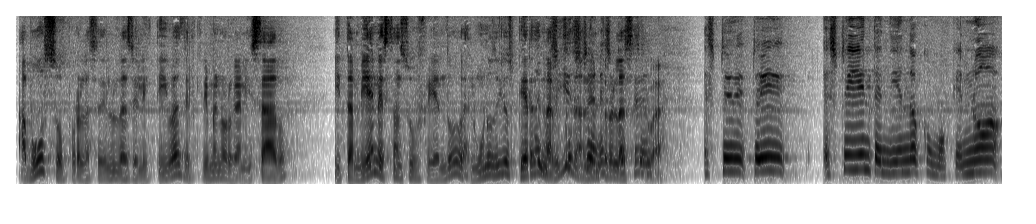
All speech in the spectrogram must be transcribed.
abuso por las células delictivas del crimen organizado y también están sufriendo, algunos de ellos pierden la vida cuestión, dentro de la selva. Estoy, estoy, estoy entendiendo como que no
